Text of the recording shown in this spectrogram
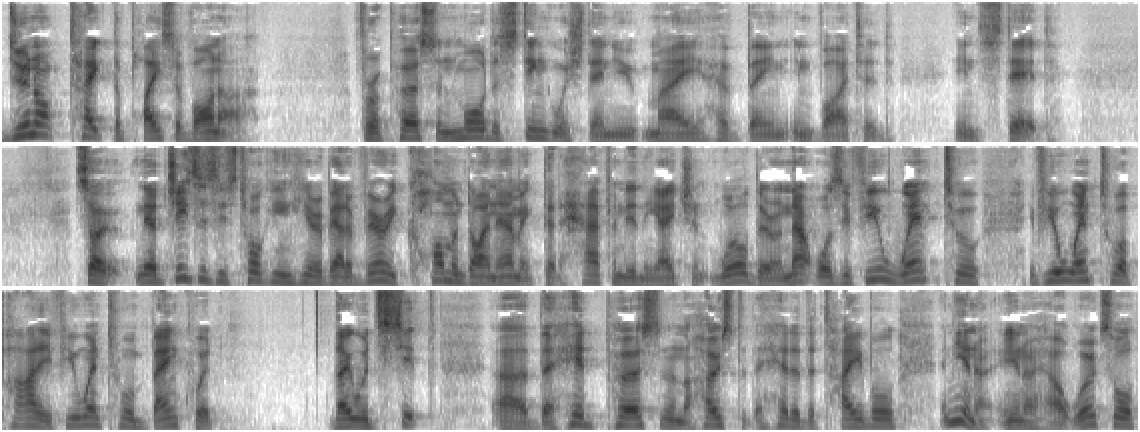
do not take the place of honor for a person more distinguished than you may have been invited instead. So now Jesus is talking here about a very common dynamic that happened in the ancient world there, and that was if you went to if you went to a party, if you went to a banquet, they would sit uh, the head person and the host at the head of the table, and you know, you know how it works. All,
